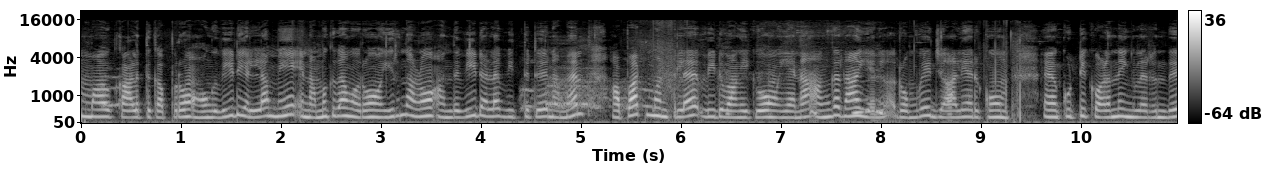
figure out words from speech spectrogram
அம்மா காலத்துக்கு அப்புறம் அவங்க வீடு எல்லாமே நமக்கு தான் வரும். இருந்தாலும் அந்த வீடெல்லாம் விற்றுட்டு நம்ம அப்பார்ட்மெண்ட்டில் வீடு வாங்கிக்குவோம். ஏன்னா அங்கே தான் எல்லாம் ரொம்பவே ஜாலியாக இருக்கும். குட்டி குழந்தைங்கள்லேருந்து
